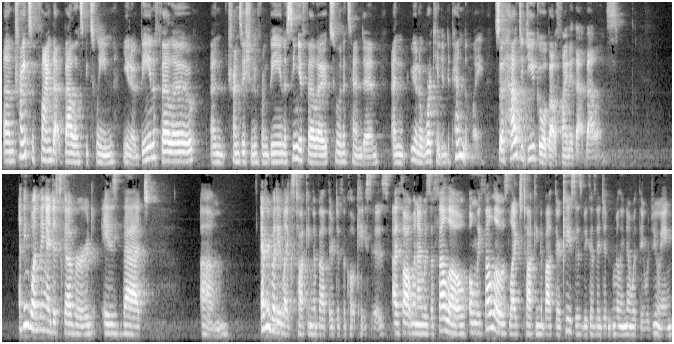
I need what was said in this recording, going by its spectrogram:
Um, trying to find that balance between, you know, being a fellow and transitioning from being a senior fellow to an attendant and, you know, working independently. So how did you go about finding that balance? I think one thing I discovered is that um, everybody likes talking about their difficult cases. I thought when I was a fellow, only fellows liked talking about their cases because they didn't really know what they were doing.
